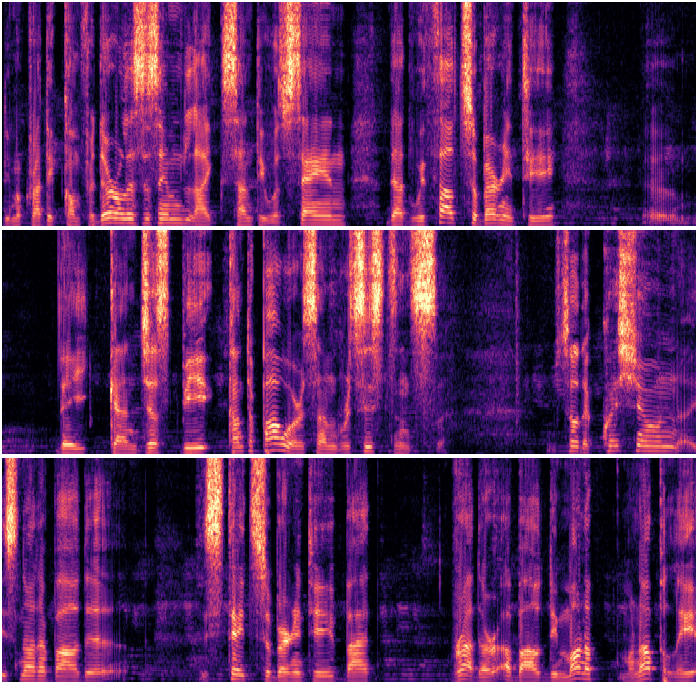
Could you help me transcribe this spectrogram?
democratic confederalism, like Santi was saying, that without sovereignty, um, they can just be counterpowers and resistance. So the question is not about the state sovereignty, but rather about the monop monopoly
